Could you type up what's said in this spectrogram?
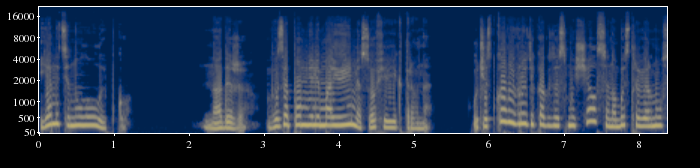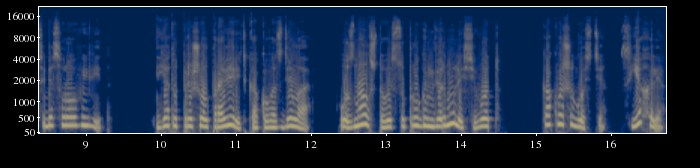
Я натянула улыбку. «Надо же, вы запомнили мое имя, Софья Викторовна. Участковый вроде как засмущался, но быстро вернул себе суровый вид. Я тут пришел проверить, как у вас дела. Узнал, что вы с супругом вернулись, и вот... Как ваши гости? Съехали?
